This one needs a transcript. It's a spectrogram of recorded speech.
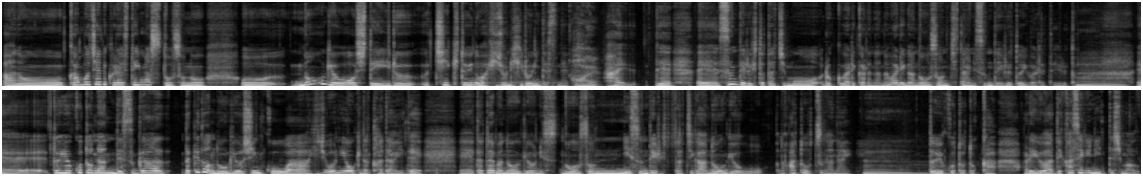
あのカンボジアで暮らしていますとそのお農業をしている地域というのは非常に広いんですね。はい。はいで、えー住んでる人たちも6割から7割が農村地帯に住んでいると言われていると。うんえーということなんですがだけど農業振興は非常に大きな課題で、えー例えば農業にす農村に住んでいる人たちが農業をの後を継がないうんということとかあるいは出稼ぎに行ってしまう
